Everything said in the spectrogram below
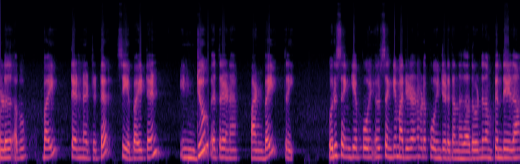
ഉള്ളത് അപ്പോൾ ബൈ ടെൻ ഇട്ടിട്ട് ചെയ്യുക. ബൈ ടെൻ ഇന്റു എത്രയാണ്? വൺ ബൈ ത്രീ ഒരു സംഖ്യ പോയിന്റ് ഒരു സംഖ്യ മാറ്റിയിട്ടാണ് ഇവിടെ പോയിന്റ് എടുക്കുന്നത്. അതുകൊണ്ട് നമുക്ക് എന്ത് എഴുതാം?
